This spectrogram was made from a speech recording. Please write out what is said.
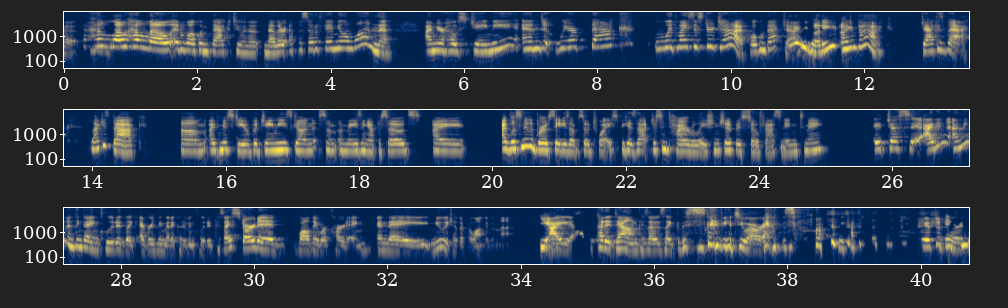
hello, hello, and welcome back to an- another episode of Famula One. I'm your host, Jamie, and we are back with my sister, Jac. Welcome back, Jac. Hi, everybody. I am back. Jac is back. Jac is back. Um, I've missed you, but Jamie's done some amazing episodes. I I've listened to the Brocedes episode twice because that just entire relationship is so fascinating to me. It just I didn't I don't even think I included like everything that I could have included because I started while they were karting and they knew each other for longer than that. Yeah. I cut it down because I was like, this is going to be a two hour episode. we, have to, we have to pare it down.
